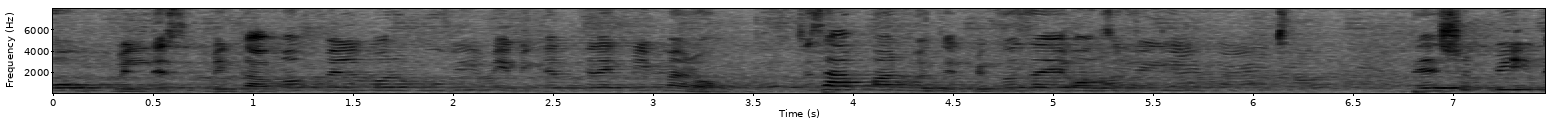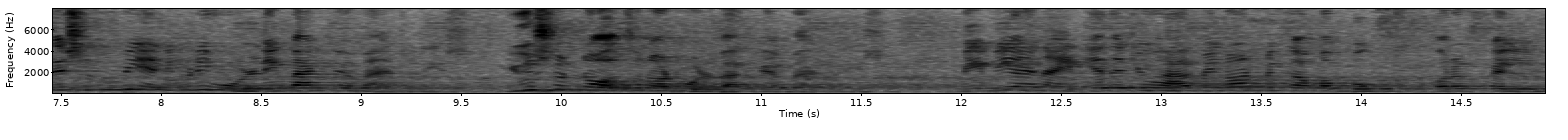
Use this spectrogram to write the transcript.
oh, will this become a film or a movie? Maybe correct me if I'm wrong. Just have fun with it because I also feel there should be there shouldn't be anybody holding back your imagination. You should also not hold back your imagination. Maybe an idea that you have may not become a book or a film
